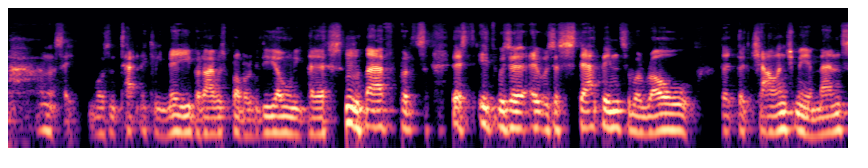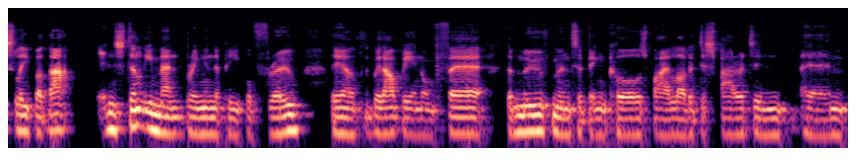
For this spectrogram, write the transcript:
I'm gonna say it wasn't technically me, but I was probably the only person left. But it, was a it was a step into a role that, that challenged me immensely. But that instantly meant bringing the people through you know, without being unfair. The movement had been caused by a lot of disparaging um,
